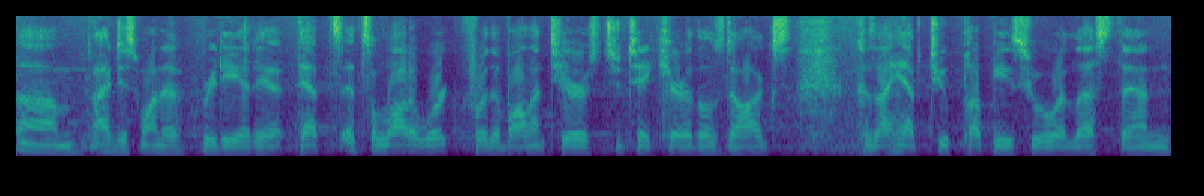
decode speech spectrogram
um, I just want to reiterate, that's, it's a lot of work for the volunteers to take care of those dogs, because I have two puppies who are less than,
